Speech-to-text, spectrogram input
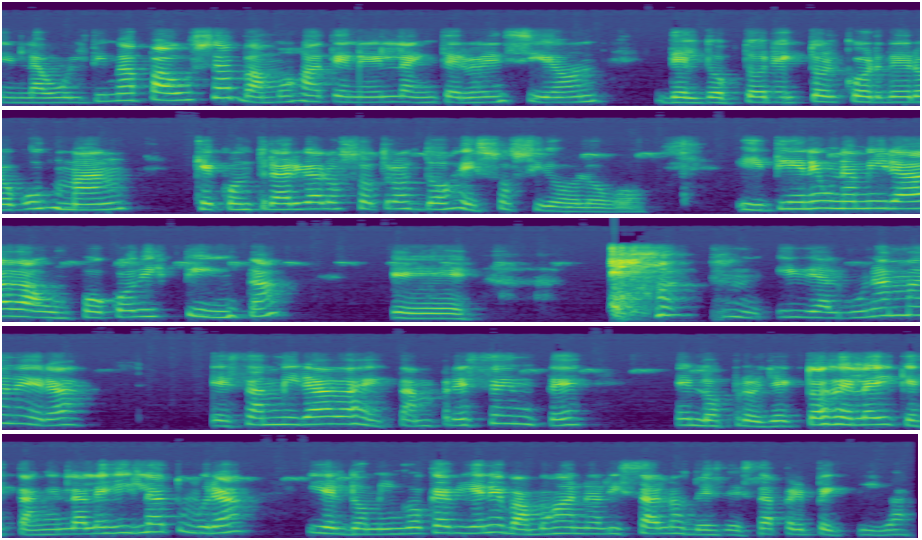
en la última pausa, vamos a tener la intervención del doctor Héctor Cordero Guzmán, que contrario a los otros dos es sociólogo y tiene una mirada un poco distinta eh, y de alguna manera esas miradas están presentes en los proyectos de ley que están en la legislatura y el domingo que viene vamos a analizarlos desde esa perspectiva.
